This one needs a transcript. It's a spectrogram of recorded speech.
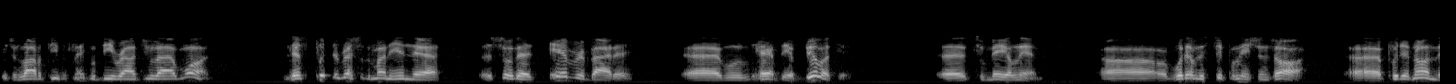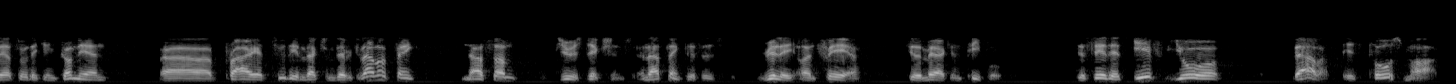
which a lot of people think will be around July 1, let's put the rest of the money in there uh, so that everybody uh, will have the ability uh, to mail in, uh, whatever the stipulations are. Uh, put it on there so they can come in uh, prior to the election day. Because I don't think now some jurisdictions, and I think this is really unfair to the American people, to say that if your ballot is postmarked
